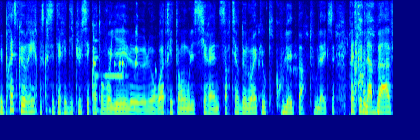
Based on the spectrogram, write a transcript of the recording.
mais presque rire parce que c'était ridicule, c'est quand on voyait le, roi Triton ou les sirènes sortir de l'eau avec l'eau qui coulait de partout, là, avec presque de la bave.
